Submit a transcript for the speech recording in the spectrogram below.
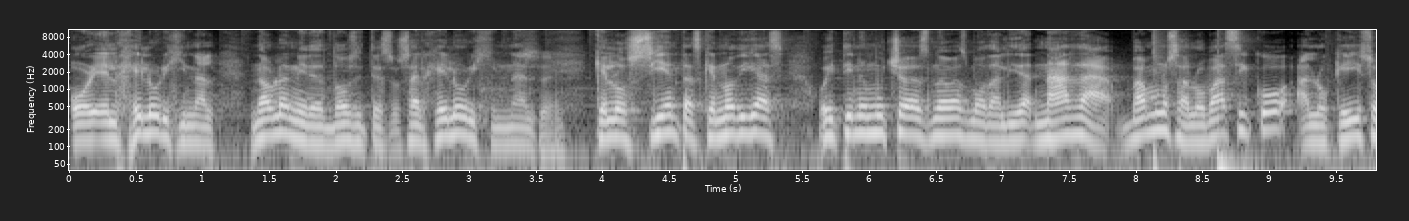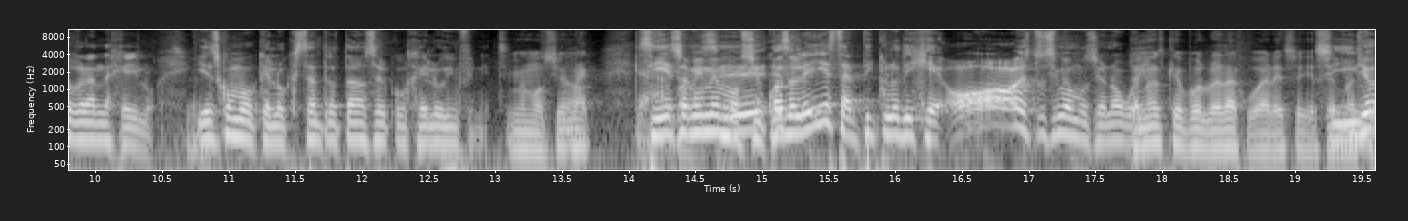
o el Halo original. No habla ni de 2 y 3, o sea, el Halo original. Sí. Que lo sientas, que no digas, hoy tiene muchas nuevas modalidades. Nada, vámonos a lo básico, a lo que hizo grande Halo. Y es como que lo que están tratando de hacer con Halo Infinite. Me emociona. Sí, eso a mí me Sí, emocionó. Cuando es- leí este artículo dije, oh, esto sí me emocionó, güey. Tenemos que volver a jugar eso y hacer Sí, Yo,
